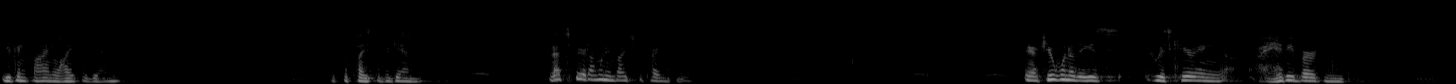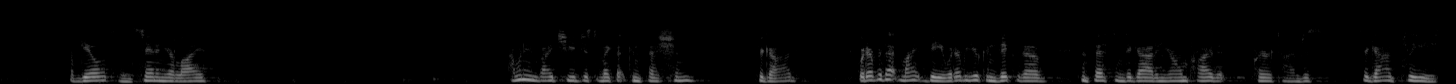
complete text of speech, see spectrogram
You can find life again. It's the place to begin. In that spirit, I want to invite you to pray with me. You know, if you're one of these who is carrying a heavy burden of guilt and sin in your life, I want to invite you just to make that confession to God whatever that might be, whatever you're convicted of confessing to God in your own private prayer time, just say, God, please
